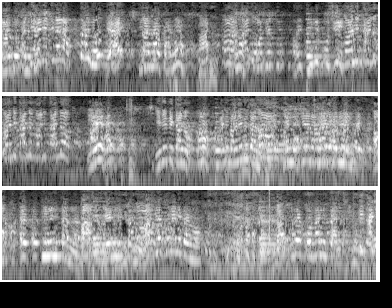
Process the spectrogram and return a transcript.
नाव देऊ सांगितलं. तिने तिने नाव तानू हे आहे तानू नाव तानू काय दोष देते? अरे तुम्ही पोशी मानी तानो मानी तानो मानी तानो ये हिने बी तानो आणि माने बी तानो आणि तिने आहे आवडलं नाही. हा, ए, तिन्ही तानू हा. यांनी तानू आपल्या कोणाने तानू आपल्या कोणाने तानू ठिकाणी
